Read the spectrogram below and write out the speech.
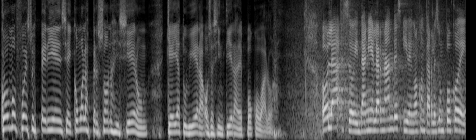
cómo fue su experiencia y cómo las personas hicieron que ella tuviera o se sintiera de poco valor. Hola, soy Daniela Hernández y vengo a contarles un poco de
